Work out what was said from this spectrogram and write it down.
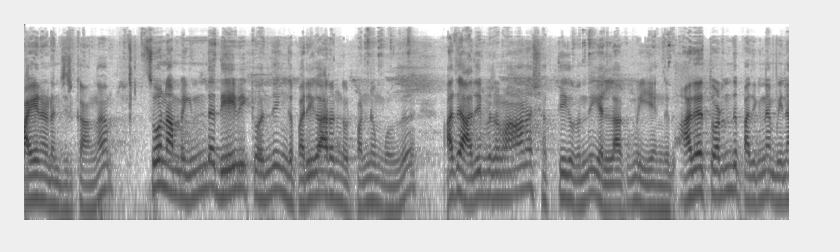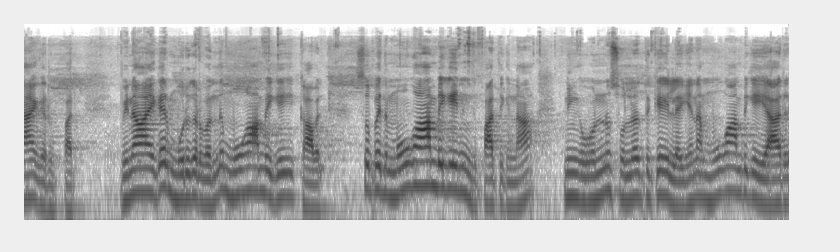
பயனடைஞ்சிருக்காங்க. ஸோ நம்ம இந்த தேவிக்கு வந்து இங்கே பரிகாரங்கள் பண்ணும்போது அது அதிபரமான சக்திகள் வந்து எல்லாருக்குமே இயங்குது. அதை தொடர்ந்து பார்த்திங்கன்னா விநாயகர் இருப்பார். விநாயகர் முருகர் வந்து மூகாம்பிகை காவல். ஸோ இப்போ இந்த மூகாம்பிகை நீங்கள் பார்த்தீங்கன்னா நீங்கள் ஒன்றும் சொல்கிறதுக்கே இல்லை. ஏன்னா மூகாம்பிகை யார்?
